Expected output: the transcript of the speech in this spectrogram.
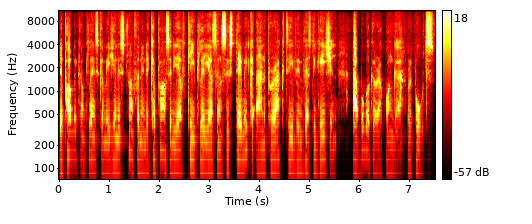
the Public Complaints Commission is strengthening the capacity of key players in systemic and proactive investigation. Abubakar Akwanga reports.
